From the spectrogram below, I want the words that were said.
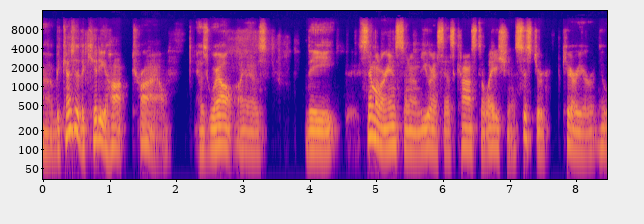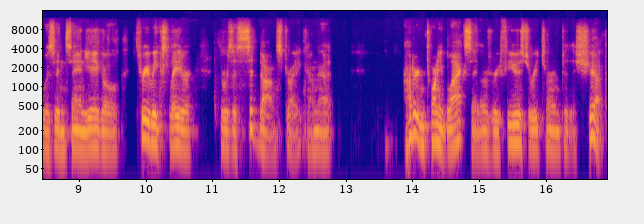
uh, because of the Kitty Hawk trial, as well as the similar incident on the USS Constellation, a sister carrier that was in San Diego. Three weeks later, there was a sit down strike on that. 120 black sailors refused to return to the ship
